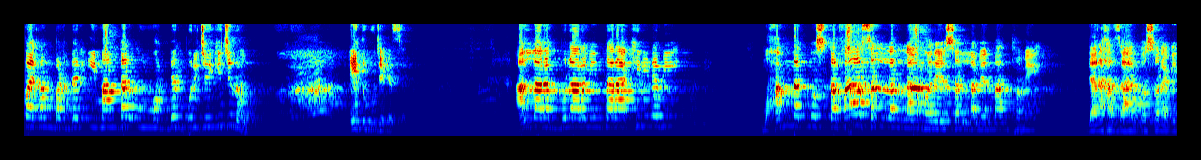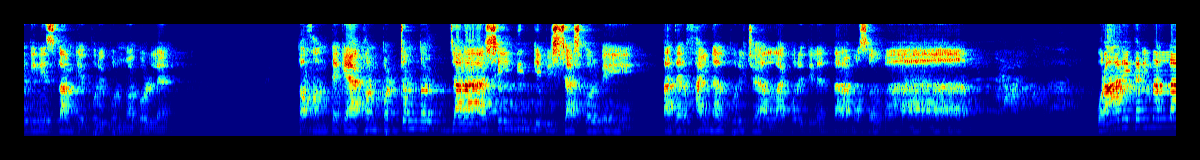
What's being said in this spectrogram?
পয়গম্বরদের, ইমানদার উম্মতদের পরিচয় কি ছিল? এই তো বুঝে গেছে আল্লাহ রাব্বুল আলামিন তার আখিরি নবী মুহাম্মদ মুস্তাফা সাল্লাল্লাহু আলাইহি সাল্লামের মাধ্যমে দেড় হাজার বছর আগে দিন ইসলামকে পরিপূর্ণ করলেন। তখন থেকে এখন পর্যন্ত যারা সেই দিনকে বিশ্বাস করবে, তাদের ফাইনাল পরিচয় আল্লাহ করে দিলেন তারা মুসলমান। কোরআনে করিম আল্লাহ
